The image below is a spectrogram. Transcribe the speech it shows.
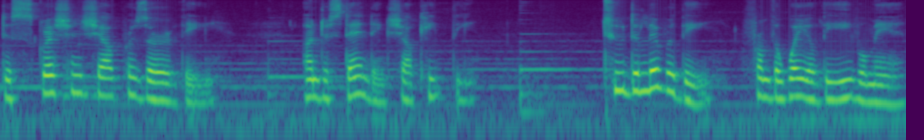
discretion shall preserve thee, understanding shall keep thee, to deliver thee from the way of the evil man,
